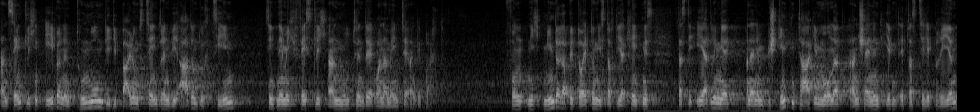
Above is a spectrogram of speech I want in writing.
An sämtlichen Ebenen Tunneln, die die Ballungszentren wie Adern durchziehen, sind nämlich festlich anmutende Ornamente angebracht. Von nicht minderer Bedeutung ist auch die Erkenntnis, dass die Erdlinge an einem bestimmten Tag im Monat anscheinend irgendetwas zelebrieren,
